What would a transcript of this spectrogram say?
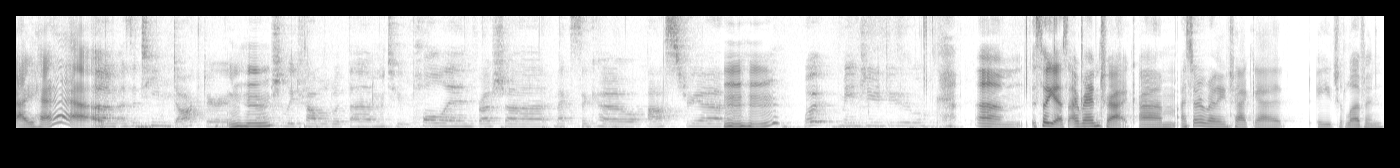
i have Um, as a team doctor, Mm-hmm. you actually traveled with them to Poland, Russia, Mexico, Austria. mm-hmm What made you do? Um, so yes, I ran track. Um, I started running track at age 11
